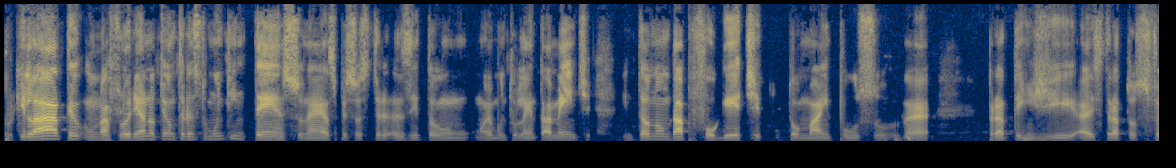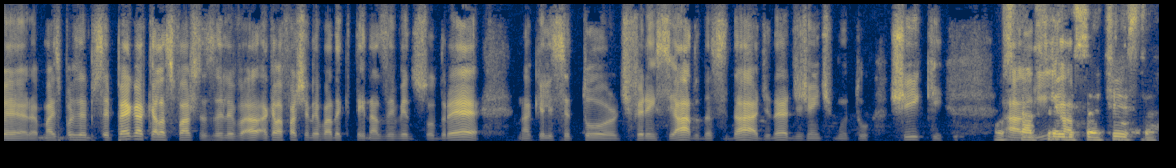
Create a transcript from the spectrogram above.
porque lá tem, na Floriano tem um trânsito muito intenso, né? As pessoas transitam é, muito lentamente, então não dá para o foguete tomar impulso, né? Para atingir a estratosfera. Mas, por exemplo, você pega aquelas faixas elevadas, aquela faixa elevada que tem na Azevedo Sodré, naquele setor diferenciado da cidade, né? De gente muito chique. Oscar ali, Freire a, Santista.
